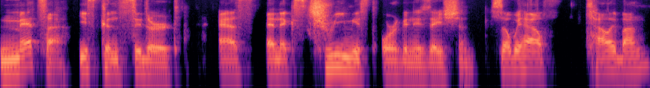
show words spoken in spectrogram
Meta is considered as an extremist organization. So we have Taliban,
